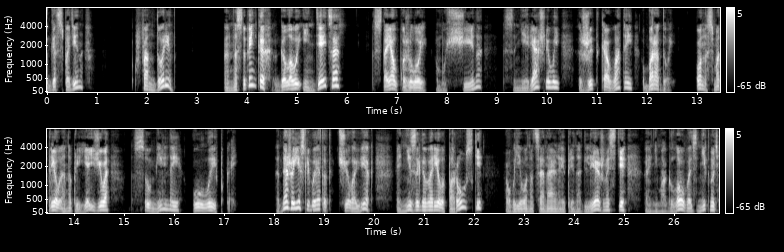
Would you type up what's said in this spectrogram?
Господин Фандорин? На ступеньках головы индейца стоял пожилой мужчина с неряшливой, жидковатой бородой. Он смотрел на приезжего с умильной улыбкой. Даже если бы этот человек не заговорил по-русски, в его национальной принадлежности не могло возникнуть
